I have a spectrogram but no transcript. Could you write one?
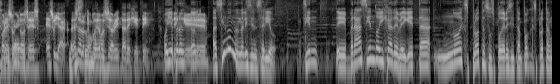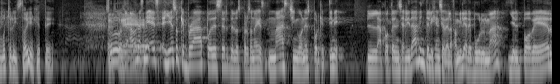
Por eso, entonces, eso ya, eso es lo que podemos decir ahorita de GT. Oye, pero eh, haciendo un análisis en serio, eh, Bra siendo hija de Vegeta no explota sus poderes y tampoco explotan mucho la historia en GT y eso que Bra puede ser de los personajes más chingones porque tiene la potencialidad de inteligencia de la familia de Bulma y el poder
